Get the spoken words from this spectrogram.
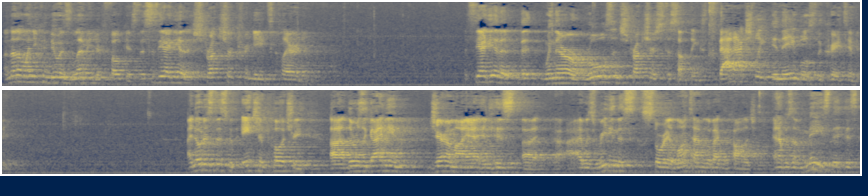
Another one you can do is limit your focus. This is the idea that structure creates clarity. It's the idea that, that when there are rules and structures to something, that actually enables the creativity. I noticed this with ancient poetry. Uh, there was a guy named Jeremiah, and his. Uh, I was reading this story a long time ago back in college, and I was amazed that his,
